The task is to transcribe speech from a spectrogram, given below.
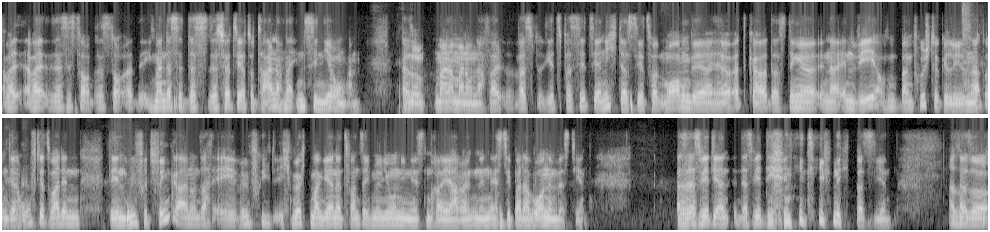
aber, aber das ist doch, das ist doch, ich meine, das, das, das hört sich ja total nach einer Inszenierung an. Also meiner Meinung nach, weil was jetzt passiert ja nicht, dass jetzt heute Morgen der Herr Oetker das Ding in der NW auf, beim Frühstück gelesen hat und der ruft jetzt mal den, den Wilfried Finke an und sagt, ey Wilfried, ich möchte mal gerne 20 Millionen die nächsten drei Jahre in den SC Paderborn investieren. Also das wird ja, das wird definitiv nicht passieren. Also, also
